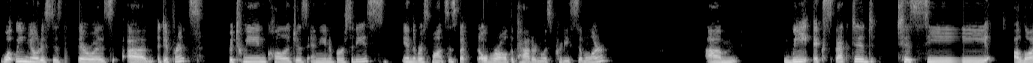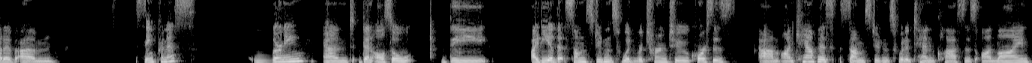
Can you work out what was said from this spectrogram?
What we noticed is there was um, a difference between colleges and universities in the responses, but overall the pattern was pretty similar. Um, we expected to see a lot of um, synchronous learning and then also the idea that some students would return to courses um, on campus, some students would attend classes online.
